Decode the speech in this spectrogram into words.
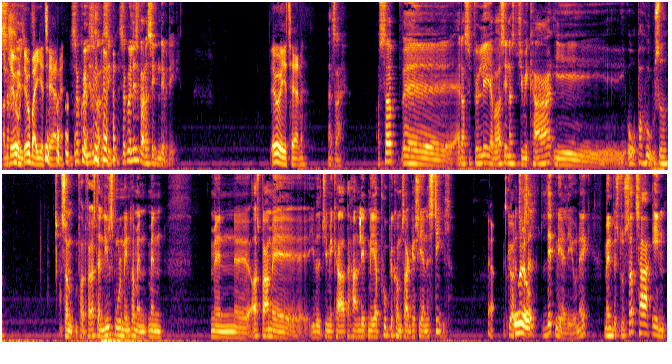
Og det er, jo, det er jo bare irriterende. Så kunne jeg lige så godt have set den. Så kunne jeg lige så godt have set en DVD. Det er jo irriterende. Altså. Og så øh, er der selvfølgelig, jeg var også inde hos Jimmy Carr i, i Operhuset, som for det første er en lille smule mindre, men, men, men øh, også bare med, I ved, Jimmy Carr, der har en lidt mere publikumsengagerende stil. Ja. Det gjorde det Jo, jo. trods alt lidt mere levende, ikke? Men hvis du så tager en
